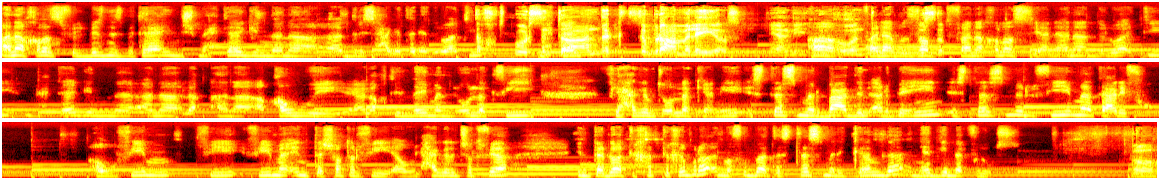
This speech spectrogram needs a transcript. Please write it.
أنا خلاص في ال business بتاعي مش محتاج إن أنا أدرس حاجة تانية دلوقتي. تاخد course أنت عندك خبرة عملية أصلا. يعني آه هو أنت فأنا بالظبط. فأنا خلاص يعني أنا دلوقتي محتاج إن أنا لأ أنا أقوي علاقتي. دايما يقول لك في في حاجة بتقول لك يعني إيه استثمر بعد ال 40 استثمر فيما تعرفه. أو في في فيما أنت شاطر فيه. أو الحاجة اللي أنت شاطر فيها أنت دلوقتي خدت خبرة المفروض بقى تستثمر الكلام ده إن هي تجيب لك فلوس. آه.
